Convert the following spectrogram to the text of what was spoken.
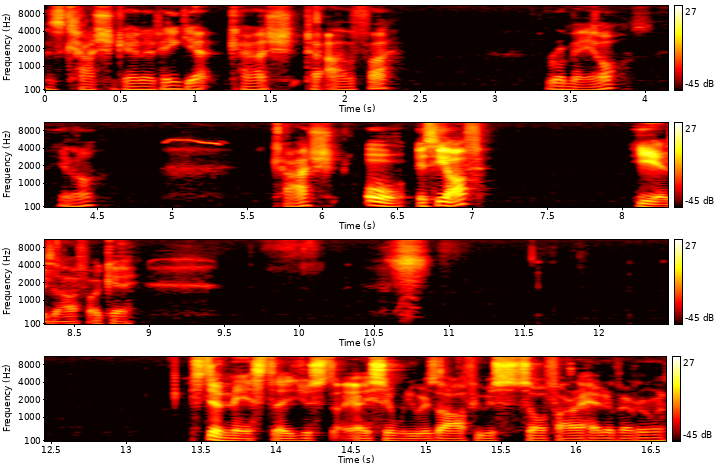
Is Cash again, I think. Yeah, Cash to Alfa. Romeo, you know. Cash. Oh, is he off? He is off, okay. Still missed. I just I assumed he was off. He was so far ahead of everyone.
